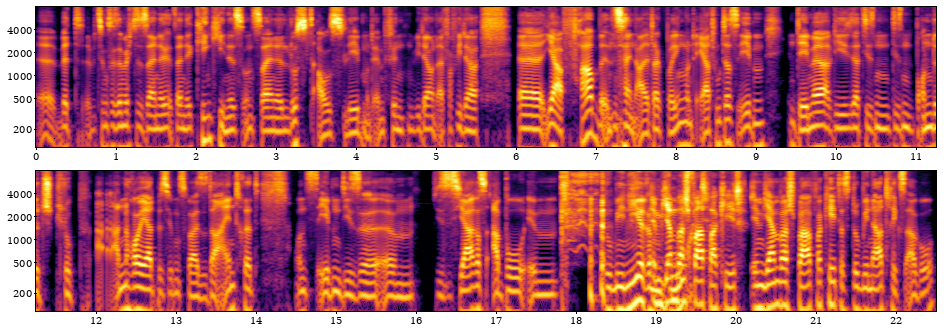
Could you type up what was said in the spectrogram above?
äh, mit, beziehungsweise er möchte seine, seine Kinkiness und seine Lust ausleben und empfinden wieder und einfach wieder äh, ja, Farbe in seinen Alltag bringen. Und er tut das eben, indem er, wie gesagt, diesen, diesen Bondage-Club anheuert, beziehungsweise da eintritt und eben diese ähm, dieses Jahresabo im Dominieren. Im Jamba-Sparpaket. Im Jamba-Sparpaket, das Dominatrix-Abo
